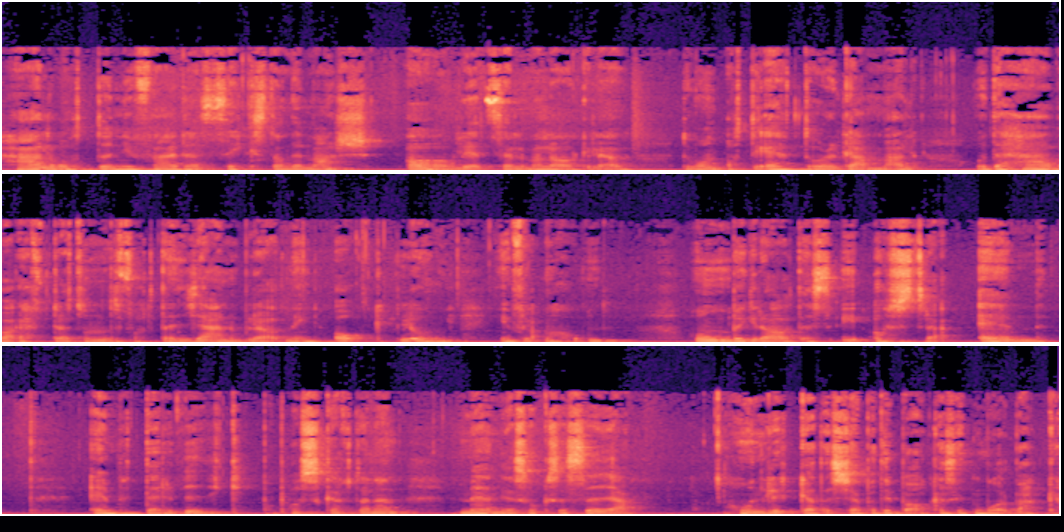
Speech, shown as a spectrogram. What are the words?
halv åtta ungefär den 16 mars avled Selma Lagerlöf. Då var hon 81 år gammal och det här var efter att hon hade fått en hjärnblödning och lunginflammation. Hon begravdes i östra Ämtervik på påskaftonen men jag ska också säga hon lyckades köpa tillbaka sitt Mårbacka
